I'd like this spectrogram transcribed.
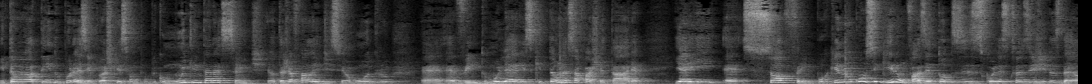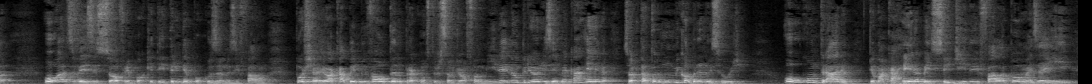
Então eu atendo, por exemplo, eu acho que esse é um público muito interessante. Eu até já falei disso em algum outro é, evento. Mulheres que estão nessa faixa etária e aí é, sofrem porque não conseguiram fazer todas as escolhas que são exigidas dela. Ou às vezes sofrem porque tem 30 e poucos anos e falam: Poxa, eu acabei me voltando para a construção de uma família e não priorizei minha carreira. Só que tá todo mundo me cobrando isso hoje. Ou o contrário, tem uma carreira bem sucedida e fala: Pô, mas aí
